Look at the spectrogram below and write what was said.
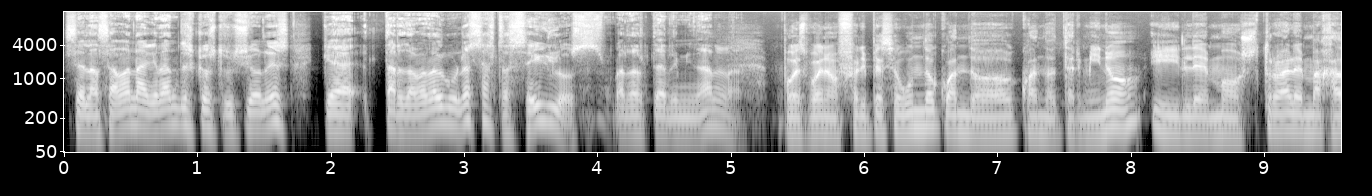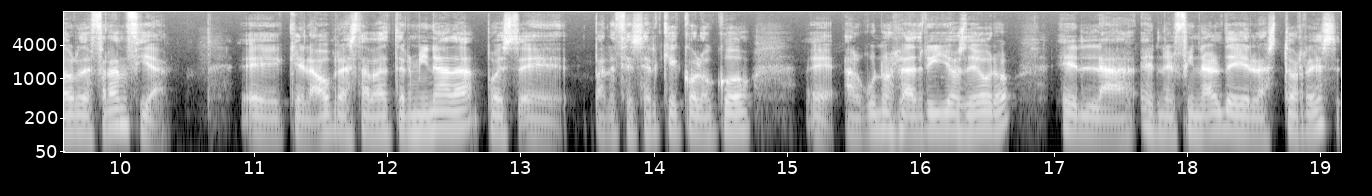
Se lanzaban a grandes construcciones que tardaban algunas hasta siglos para terminarla. Pues bueno, Felipe II cuando, cuando terminó y le mostró al embajador de Francia eh, que la obra estaba terminada, pues eh, parece ser que colocó eh, algunos ladrillos de oro en, la, en el final de las torres,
